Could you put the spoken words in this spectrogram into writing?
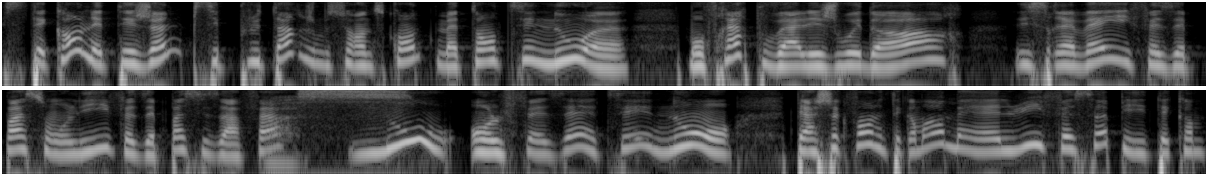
c'était quand on était jeunes, puis c'est plus tard que je me suis rendu compte, mettons, tu sais, nous, euh, mon frère pouvait aller jouer dehors, il se réveille, il faisait pas son lit, il faisait pas ses affaires. Ah, nous, on le faisait, tu sais. Nous, on... Puis à chaque fois, on était comme, ah, mais lui, il fait ça, puis il était comme,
